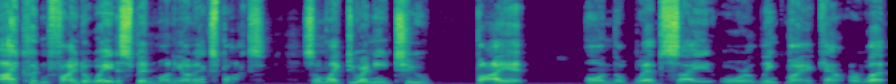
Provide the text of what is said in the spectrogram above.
I couldn't find a way to spend money on Xbox. So I'm like, do I need to buy it on the website or link my account or what?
